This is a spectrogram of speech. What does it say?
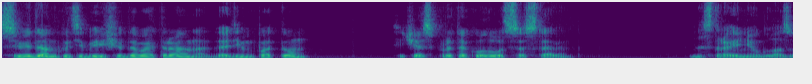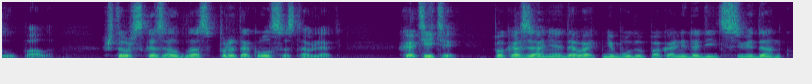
«Свиданку тебе еще давать рано, дадим потом». Сейчас протокол вот составим. Настроение у глаза упало. Что ж, сказал глаз, протокол составлять. Хотите, показания давать не буду, пока не дадите свиданку.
